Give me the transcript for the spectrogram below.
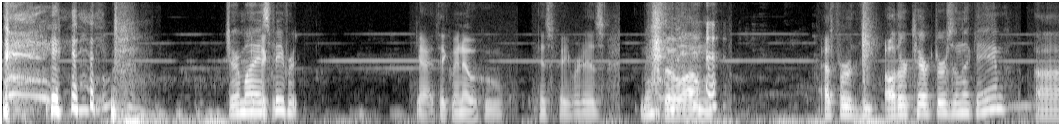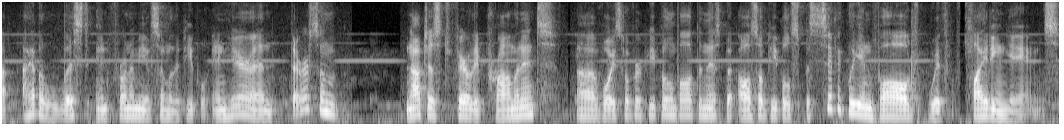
Jeremiah's think- favorite. Yeah, I think we know who his favorite is. So, um, as for the other characters in the game, uh, I have a list in front of me of some of the people in here, and there are some not just fairly prominent uh, voiceover people involved in this, but also people specifically involved with fighting games.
